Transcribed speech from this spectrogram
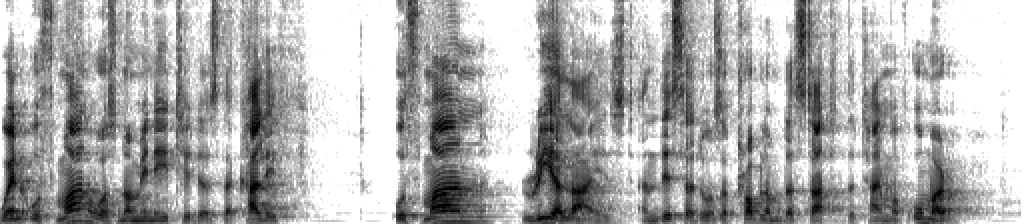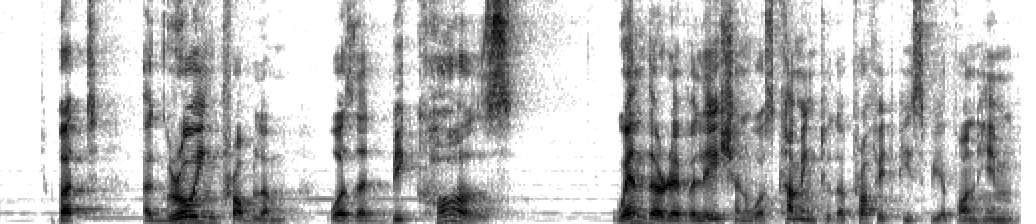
when Uthman was nominated as the caliph, Uthman realized, and this was a problem that started at the time of Umar, but a growing problem was that because when the revelation was coming to the Prophet, peace be upon him,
